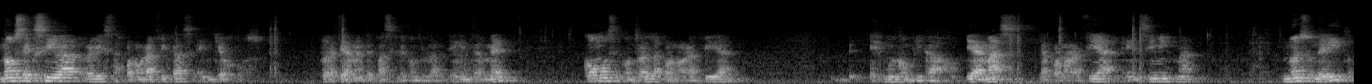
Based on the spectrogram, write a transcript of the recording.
no se exhiba revistas pornográficas en kioscos, relativamente fácil de controlar. En Internet, ¿cómo se controla la pornografía es muy complicado. Y además, la pornografía en sí misma no es un delito.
